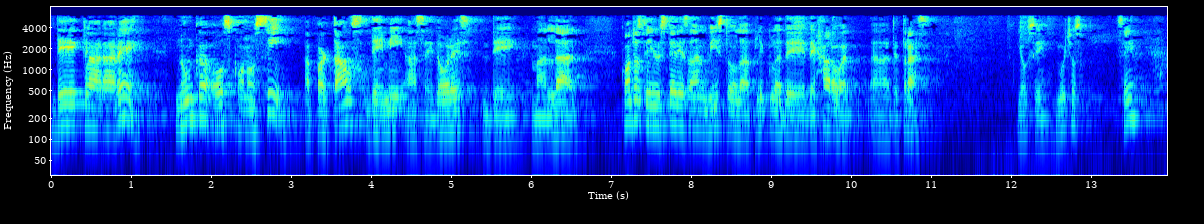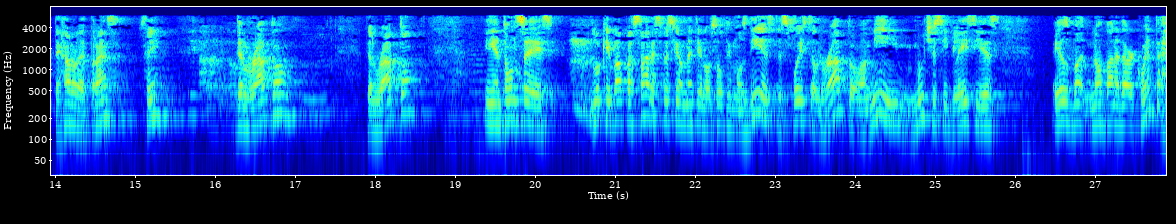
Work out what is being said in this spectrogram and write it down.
declararé, nunca os conocí, apartaos de mí, hacedores de maldad. ¿Cuántos de ustedes han visto la película de Dejaro uh, detrás? Yo sí, muchos, ¿sí? Dejaro detrás, ¿sí? Del rapto, del rapto. Y entonces, lo que va a pasar, especialmente en los últimos días, después del rapto, a mí, muchas iglesias, ellos no van a dar cuenta.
